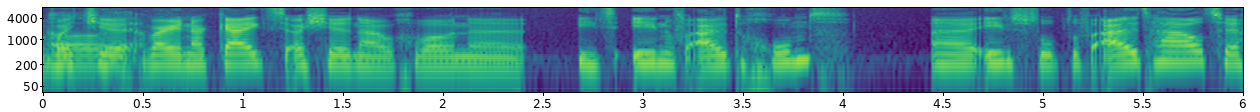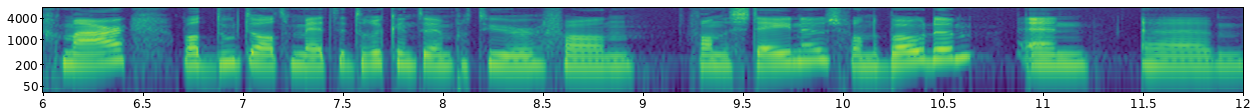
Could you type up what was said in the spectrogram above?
wat Oh, je, ja. waar je naar kijkt, is als je nou gewoon iets in of uit de grond eh, instopt of uithaalt, zeg maar. Wat doet dat met de druk en temperatuur van, van de stenen, dus van de bodem? En ehm,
